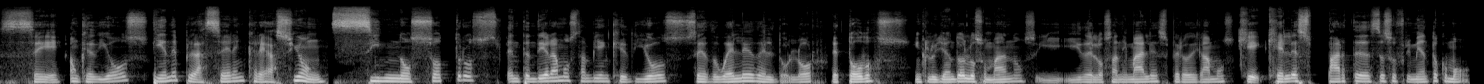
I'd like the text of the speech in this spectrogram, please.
se, aunque Dios tiene placer en creación, si nosotros entendiéramos también que Dios se duele del dolor de todos, incluyendo los humanos y, y de los animales, pero digamos que, que Él es parte de este sufrimiento como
